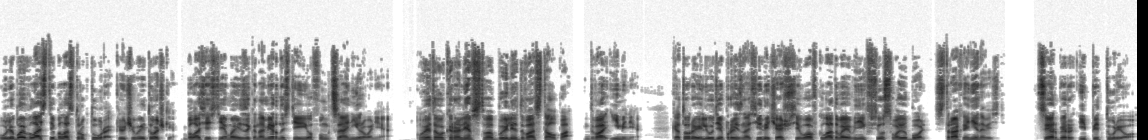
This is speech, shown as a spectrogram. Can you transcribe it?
У любой власти была структура, ключевые точки, была система и закономерности ее функционирования. У этого королевства были два столпа, два имени, которые люди произносили чаще всего, вкладывая в них всю свою боль, страх и ненависть. Цербер и Петурио.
